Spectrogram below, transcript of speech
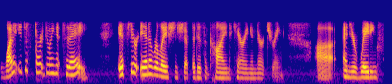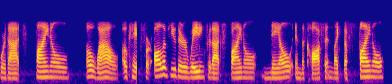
why don't you just start doing it today? If you're in a relationship that isn't kind, caring, and nurturing, uh, and you're waiting for that final oh wow okay for all of you that are waiting for that final nail in the coffin like the final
